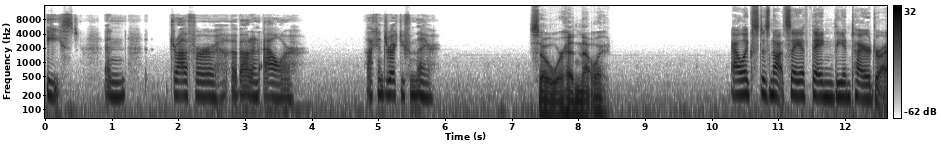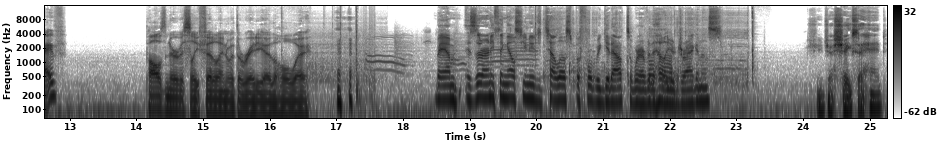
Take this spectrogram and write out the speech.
east and drive for about an hour. I can direct you from there. So we're heading that way. Alex does not say a thing the entire drive. Paul's nervously fiddling with the radio the whole way. Bam, is there anything else you need to tell us before we get out to wherever the hell you're dragging us? She just shakes her head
